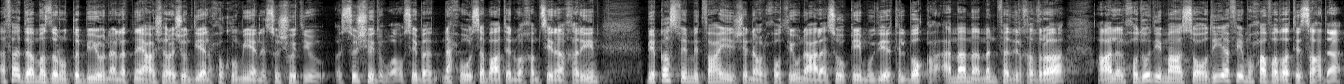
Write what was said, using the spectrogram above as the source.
أفاد مصدر طبي أن 12 جنديا حكوميا استشهدوا استشهدوا وأصيب نحو 57 آخرين بقصف مدفعي شنه الحوثيون على سوق مديرة البقع أمام منفذ الخضراء على الحدود مع السعودية في محافظة صعدة.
